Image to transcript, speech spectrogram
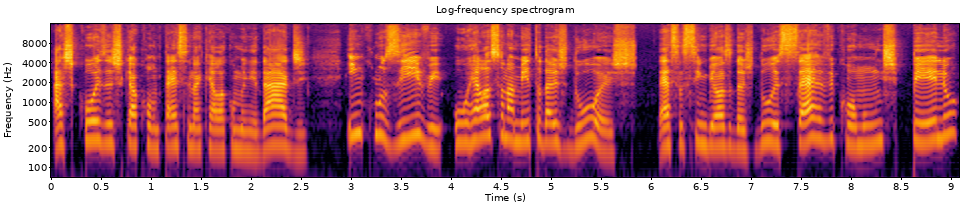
as coisas que acontecem naquela comunidade. Inclusive, o relacionamento das duas, essa simbiose das duas, serve como um espelho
